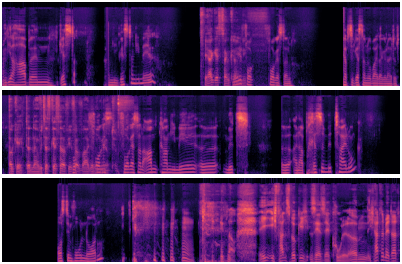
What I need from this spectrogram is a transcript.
wir haben gestern, kam die gestern die Mail? Ja, gestern kam Nee, die. vor, vorgestern. Ich habe sie gestern nur weitergeleitet. Okay, dann habe ich das gestern auf jeden Fall wahrgenommen. Vorgest, gehabt. vorgestern Abend kam die Mail äh, mit äh, einer Pressemitteilung aus dem hohen Norden. Genau. Ich, ich fand es wirklich sehr, sehr cool. Ähm, ich hatte mir das,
